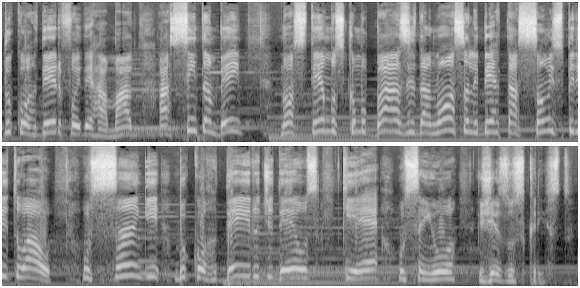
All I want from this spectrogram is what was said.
do Cordeiro foi derramado. Assim também nós temos como base da nossa libertação espiritual o sangue do Cordeiro de Deus, que é o Senhor Jesus Cristo.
